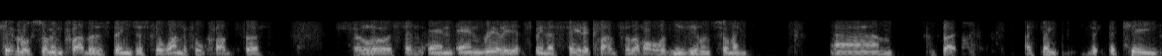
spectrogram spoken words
Capital Swimming Club has been just a wonderful club for for Lewis, and, and, and really it's been a feeder club for the whole of New Zealand swimming. Um, but I think the, the key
